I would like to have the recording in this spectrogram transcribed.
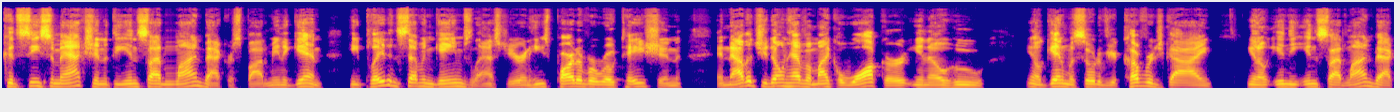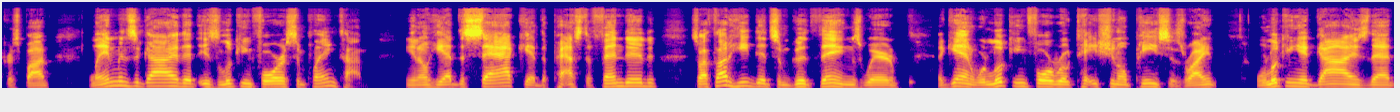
could see some action at the inside linebacker spot. I mean, again, he played in seven games last year, and he's part of a rotation. And now that you don't have a Mykal Walker, you know, who, you know, again was sort of your coverage guy you know, in the inside linebacker spot. Landman's a guy that is looking for some playing time. You know, he had the sack, he had the pass defended. So I thought he did some good things where, again, we're looking for rotational pieces, right? We're looking at guys that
